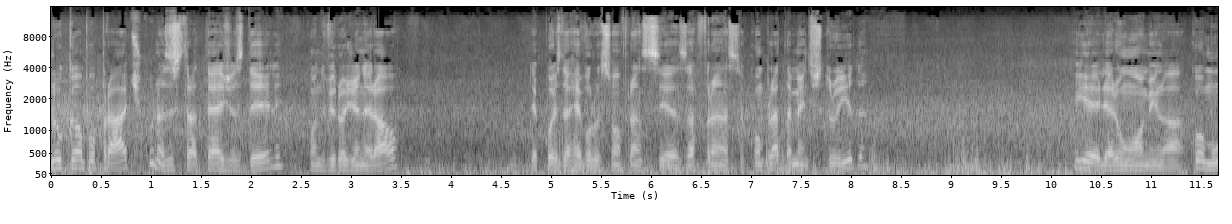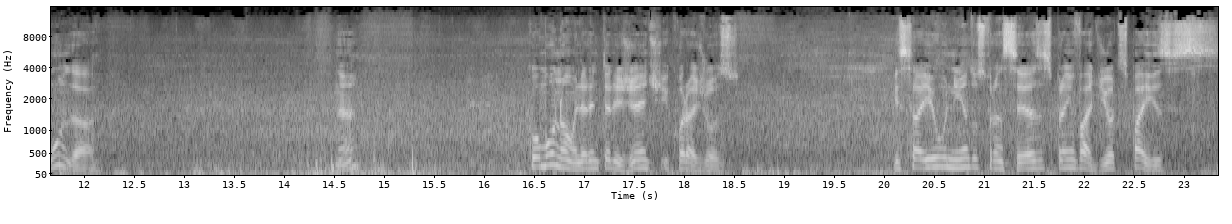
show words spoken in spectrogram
no campo prático, nas estratégias dele, quando virou general. Depois da Revolução Francesa, a França completamente destruída. E ele era um homem lá comum da. Né? Comum não, ele era inteligente e corajoso. E saiu unindo os franceses para invadir outros países.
